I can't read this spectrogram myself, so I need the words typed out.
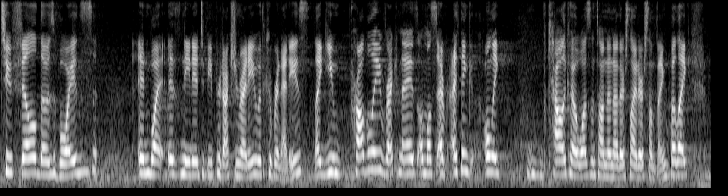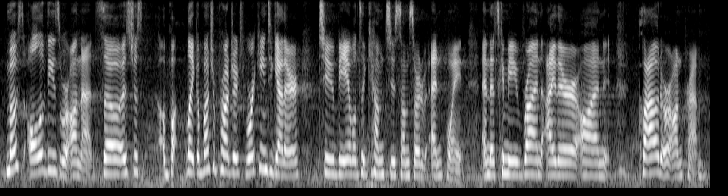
to fill those voids in what is needed to be production ready with Kubernetes. Like you probably recognize almost, every, I think only Calico wasn't on another slide or something, but like most all of these were on that. So it's just a like a bunch of projects working together to be able to come to some sort of endpoint. And this can be run either on cloud or on-prem.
